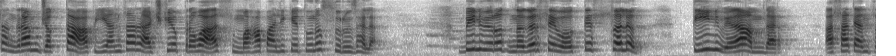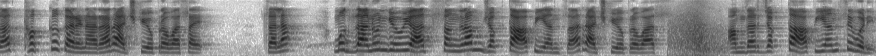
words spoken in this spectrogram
संग्राम जगताप यांचा राजकीय प्रवास महापालिकेतूनच सुरू झाला. बिनविरोध नगरसेवक ते सलग तीन वेळा आमदार असा त्यांचा थक्क करणारा राजकीय प्रवास आहे. चला मग जाणून घेऊयात संग्राम जगताप यांचा राजकीय प्रवास. आमदार जगताप यांचे वडील.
